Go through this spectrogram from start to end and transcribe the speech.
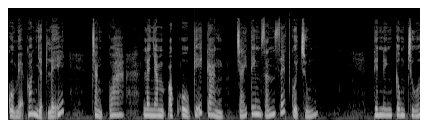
của mẹ con Nhật Lễ. Chẳng qua là nhằm bọc ủ kỹ càng trái tim rắn rết của chúng. Thiên Ninh công chúa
